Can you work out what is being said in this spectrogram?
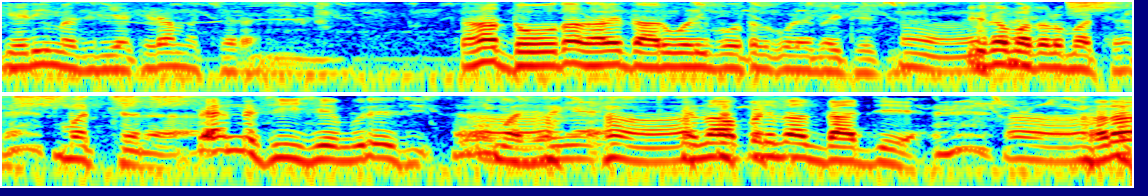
ਕਿਹੜੀ ਮਛਲੀ ਆ ਕਿਹੜਾ ਮੱਛਰ ਆ? ਕਹਿੰਦਾ ਦੋ ਤਾਂ ਸਾਰੇ ਦਾਰੂ ਵਾਲੀ ਬੋਤਲ ਕੋਲੇ ਬੈਠੇ ਸੀ। ਹਾਂ। ਇਹਦਾ ਮਤਲਬ ਮੱਛਰ ਹੈ। ਮੱਛਰ ਤਿੰਨ ਸ਼ੀਸ਼ੇ ਮੂਰੇ ਸੀ। ਉਹ ਮਛਲੀਆਂ ਹਾਂ। ਕਹਿੰਦਾ ਆਪਣੇ ਦਾ ਅੰਦਾਜ਼ੇ ਆ ਹਾਂ। ਹਨਾ?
